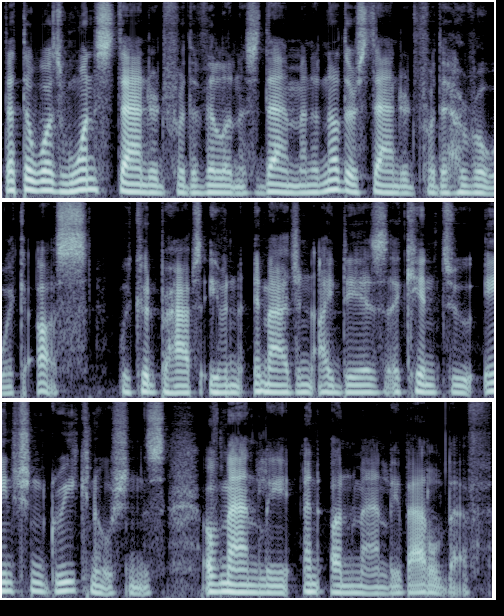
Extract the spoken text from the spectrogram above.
that there was one standard for the villainous them and another standard for the heroic us. We could perhaps even imagine ideas akin to ancient Greek notions of manly and unmanly battle death,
